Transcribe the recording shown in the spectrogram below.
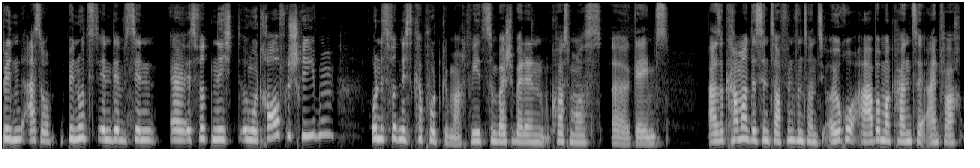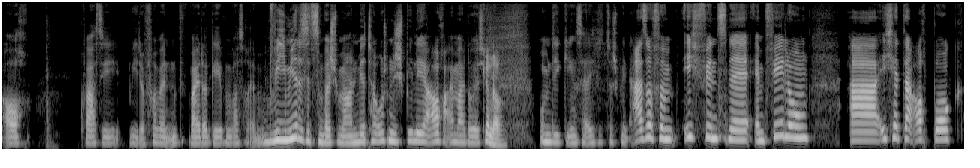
bin, also benutzt in dem Sinn, äh, es wird nicht irgendwo draufgeschrieben und es wird nichts kaputt gemacht, wie jetzt zum Beispiel bei den Cosmos äh, Games. Also kann man, das sind zwar 25 Euro, aber man kann sie einfach auch quasi wiederverwenden, weitergeben, was auch immer. Wie wir das jetzt zum Beispiel machen. Wir tauschen die Spiele ja auch einmal durch, Genau. um die gegenseitig zu spielen. Also für, ich find's eine Empfehlung. Äh, ich hätte da auch Bock,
